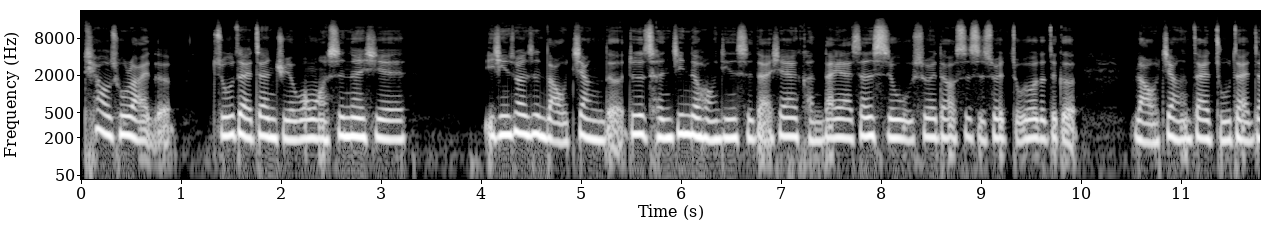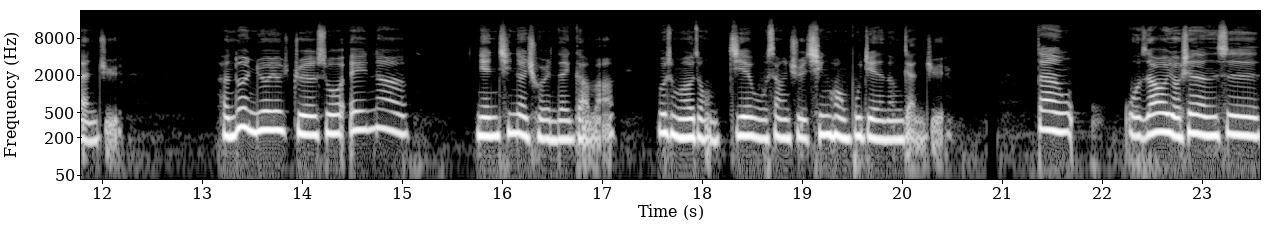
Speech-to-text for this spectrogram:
跳出来的主宰战局，往往是那些已经算是老将的，就是曾经的黄金时代，现在可能大概三十五岁到四十岁左右的这个老将在主宰战局。很多人就会觉得说：“哎，那年轻的球员在干嘛？为什么有种接不上去、青黄不接的那种感觉？”但我知道有些人是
